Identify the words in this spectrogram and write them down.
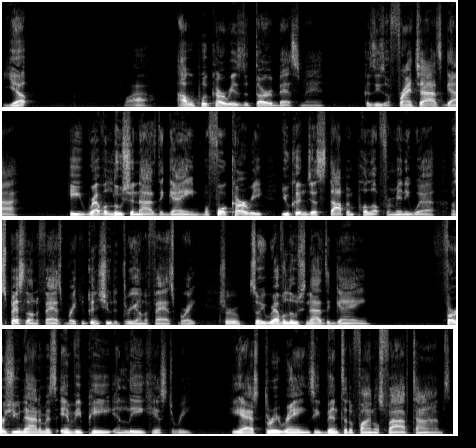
yep. Wow. I would put Curry as the third best man because he's a franchise guy. He revolutionized the game. Before Curry, you couldn't just stop and pull up from anywhere, especially on the fast break. You couldn't shoot a three on the fast break. True. So he revolutionized the game. First unanimous MVP in league history. He has three rings. He's been to the finals five times.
